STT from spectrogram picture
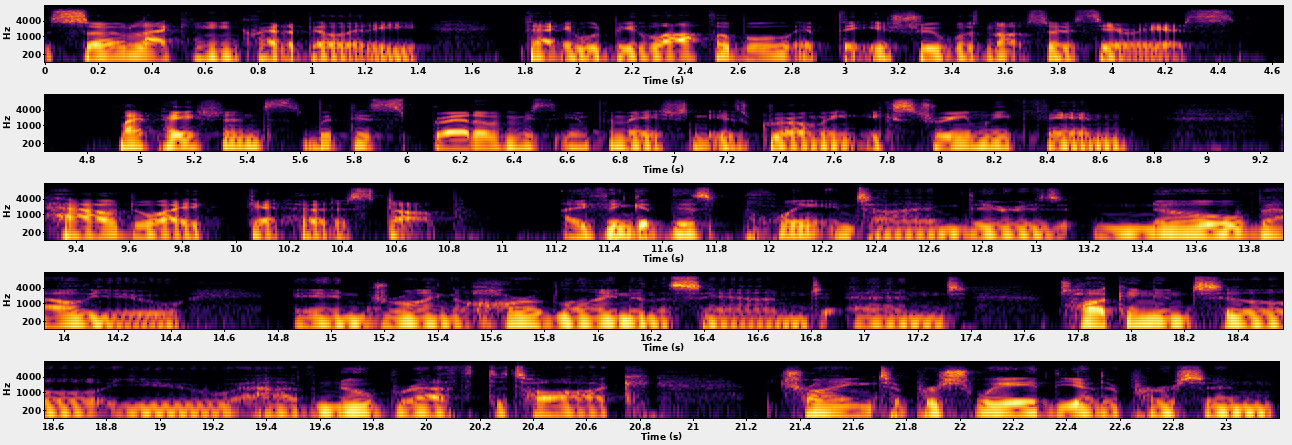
so lacking in credibility that it would be laughable if the issue was not so serious. My patience with this spread of misinformation is growing extremely thin. How do I get her to stop? I think at this point in time, there is no value in drawing a hard line in the sand and talking until you have no breath to talk, trying to persuade the other person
